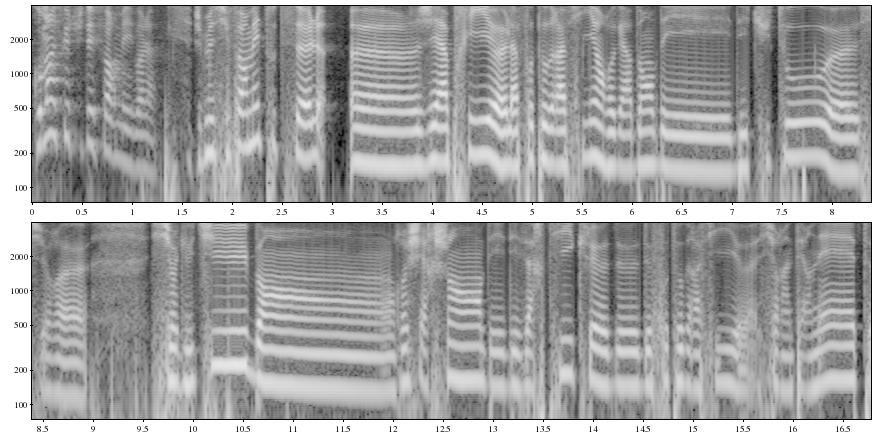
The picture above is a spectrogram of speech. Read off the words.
comment est-ce que tu t'es formée? Voilà. Je me suis formée toute seule. Euh, j'ai appris euh, la photographie en regardant des, des tutos sur, sur YouTube, en recherchant des, des articles de, de photographie sur Internet,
